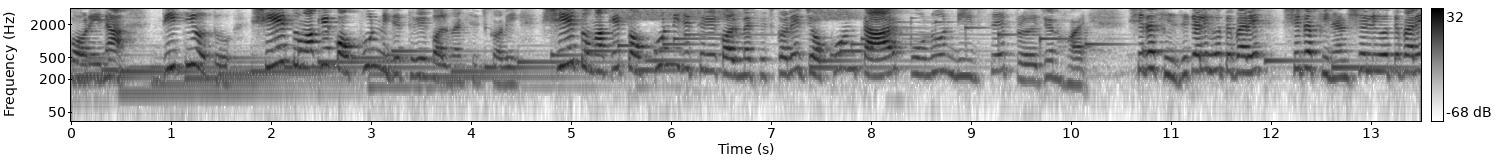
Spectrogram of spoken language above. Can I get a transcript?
করে না। দ্বিতীয়ত, সে তোমাকে কখন নিজের থেকে কল মেসেজ করে? সে তোমাকে তখন নিজের থেকে কল মেসেজ করে যখন তার কোনো নিডসের প্রয়োজন হয়। সেটা ফিজিক্যালি হতে পারে, সেটা ফিনান্সিয়ালি হতে পারে,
